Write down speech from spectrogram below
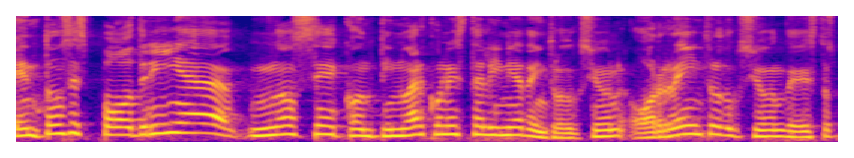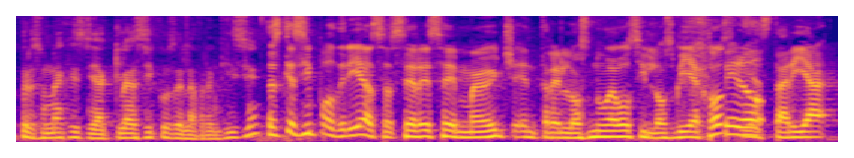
Entonces podría, no sé, continuar con esta línea de introducción o reintroducción de estos personajes ya clásicos de la franquicia. Es que sí podrías hacer ese merge entre los nuevos y los viejos Pero- y estaría.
